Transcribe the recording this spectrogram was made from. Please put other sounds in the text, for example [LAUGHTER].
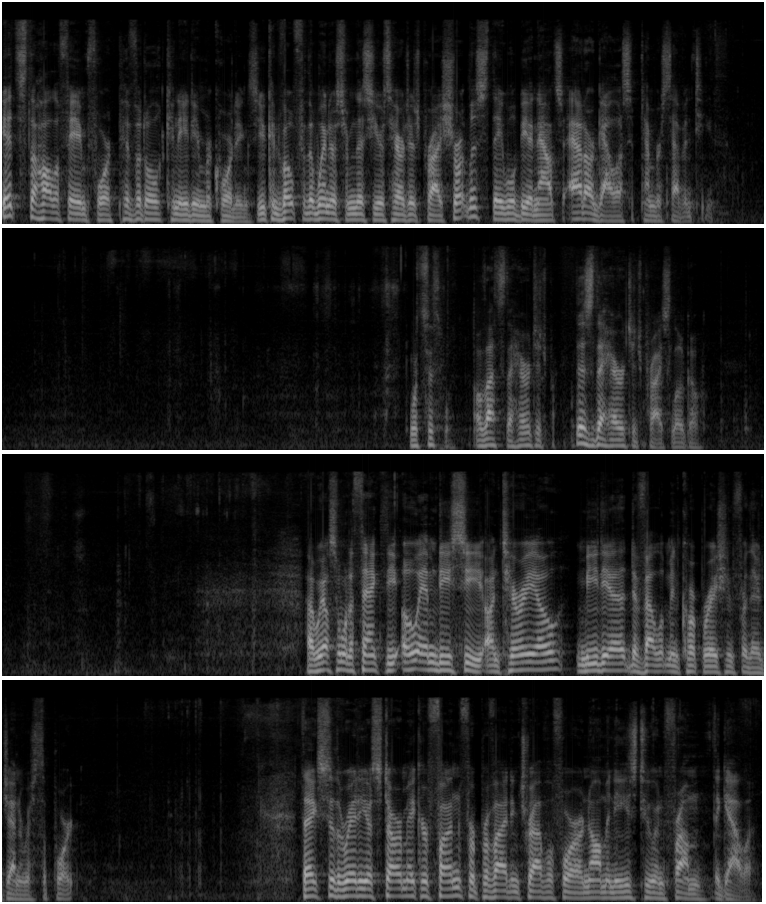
it's the Hall of Fame for pivotal Canadian recordings. You can vote for the winners from this year's Heritage Prize shortlist. They will be announced at our gala September 17th. What's this one? Oh, that's the Heritage Prize. This is the Heritage Prize logo. Uh, we also want to thank the OMDC, Ontario Media Development Corporation, for their generous support. Thanks to the Radio Star Maker Fund for providing travel for our nominees to and from the gala.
